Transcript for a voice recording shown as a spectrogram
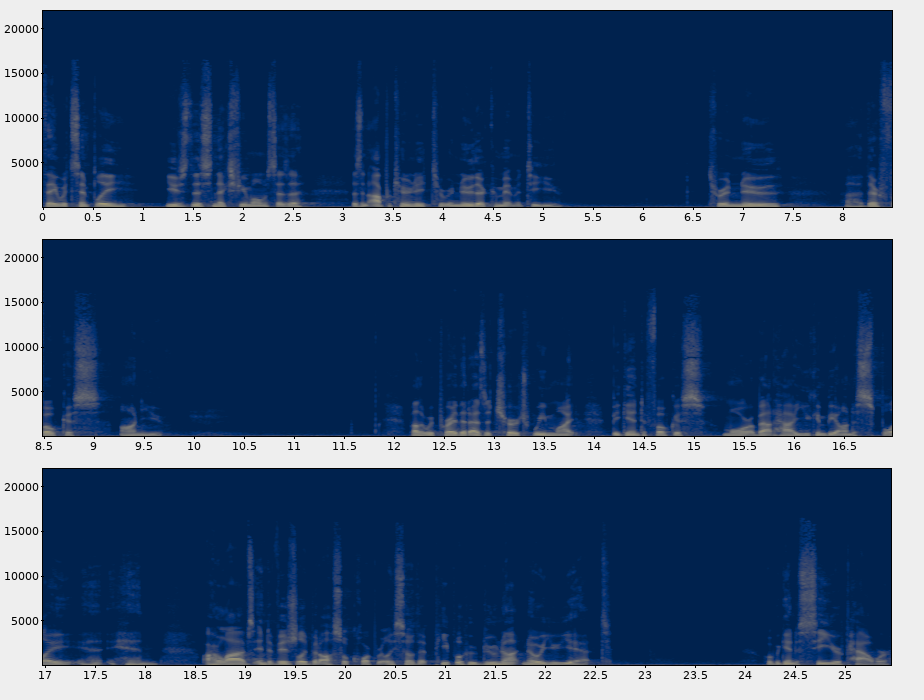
they would simply use this next few moments as, a, as an opportunity to renew their commitment to you, to renew uh, their focus on you. Father, we pray that as a church we might begin to focus more about how you can be on display in, in our lives individually, but also corporately, so that people who do not know you yet will begin to see your power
